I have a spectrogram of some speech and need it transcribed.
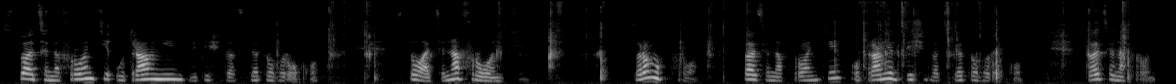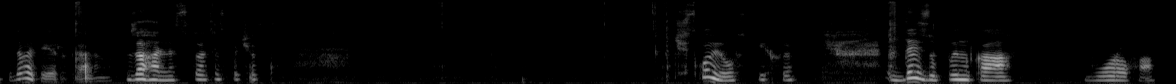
Ситуація на фронті у травні 2025 року. Ситуація на фронті. Беремо фронт. Ситуація на фронті у травні 2025 року. Ситуація на фронті. Давайте її розглянемо. Загальна ситуація спочатку. Часткові успіхи. Десь зупинка ворога,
